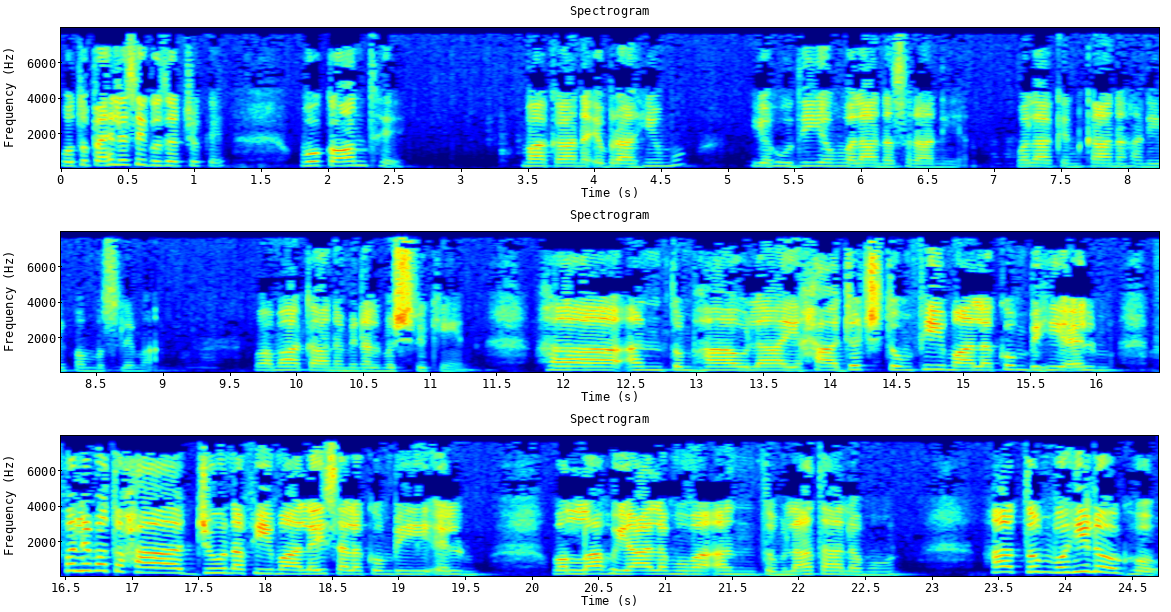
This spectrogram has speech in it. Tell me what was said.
وہ تو پہلے سے گزر چکے۔ وہ کون تھے؟ ماں کان ابراہیم یہودی ام ولا نسرانی ولا کن کان حنیف مسلم و کان من المشرقین ہا ان تم ہا الا ہا جج تم فی مالکم بھی علم، فلم تو ہا جو نفی مال سلکم بھی علم؟ و اللہ عالم و ان تم لا تعلمون. ہاں تم وہی لوگ ہو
